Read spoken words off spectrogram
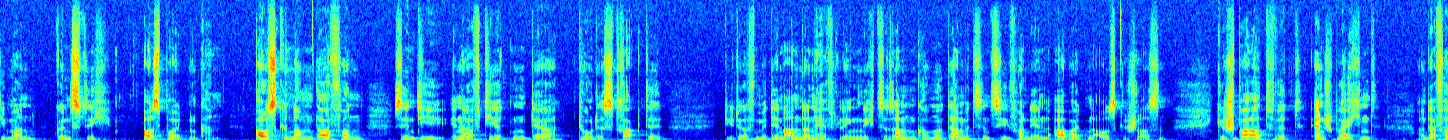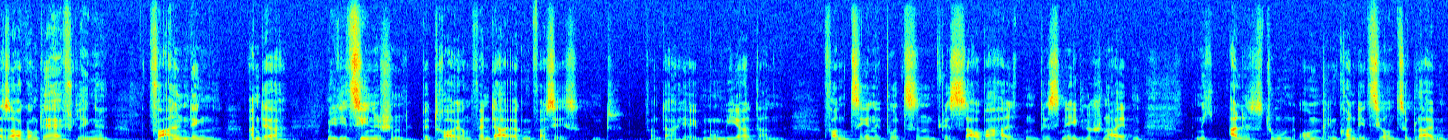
die man günstig ausbeuten kann. Ausgenommen davon sind die Inhaftierten der Todestrakte. Die dürfen mit den anderen Häftlingen nicht zusammenkommen und damit sind sie von den Arbeiten ausgeschlossen. Gespart wird entsprechend an der Versorgung der Häftlinge, vor allen Dingen an der medizinischen Betreuung, wenn da irgendwas ist. Und von daher eben Mumia dann von Zähneputzen bis Sauberhalten bis Nägel schneiden, nicht alles tun, um in Kondition zu bleiben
